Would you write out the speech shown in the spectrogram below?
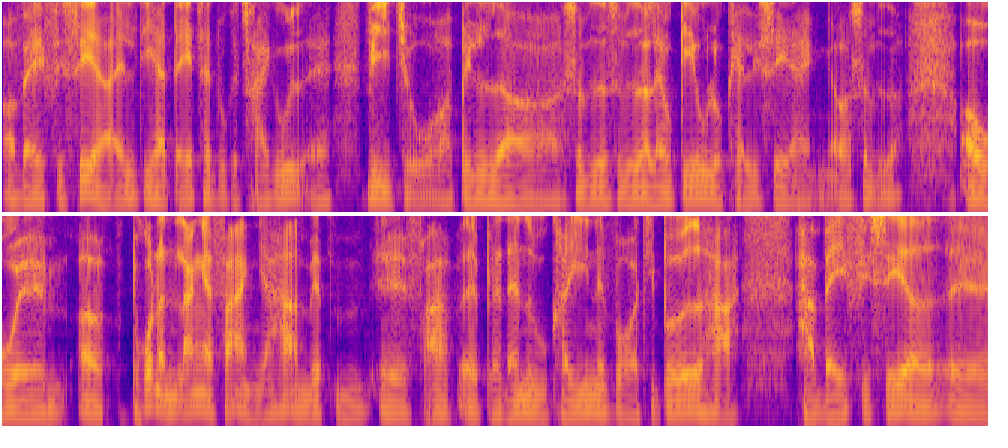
og verificerer alle de her data, du kan trække ud af videoer og billeder og så videre, så videre, og lave geolokalisering og så videre. Og, øh, og på grund af den lange erfaring, jeg har med dem øh, fra øh, blandt andet Ukraine, hvor de både har, har verificeret øh,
